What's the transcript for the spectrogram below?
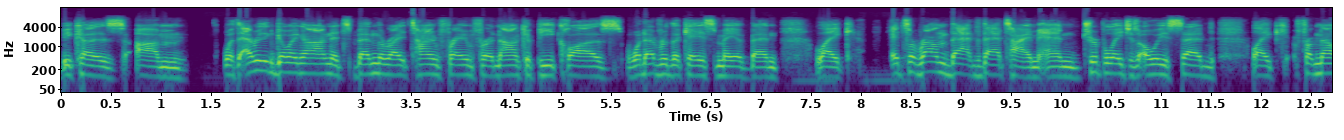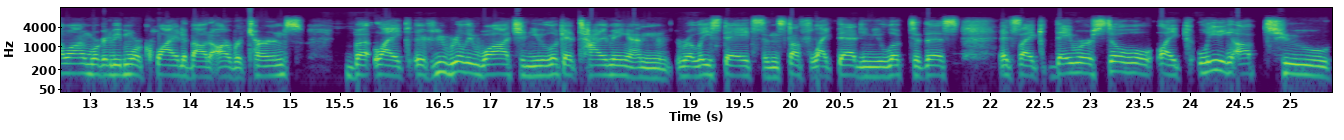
because um, with everything going on, it's been the right time frame for a non compete clause, whatever the case may have been. Like it's around that that time, and Triple H has always said like from now on we're going to be more quiet about our returns but like if you really watch and you look at timing and release dates and stuff like that and you look to this it's like they were still like leading up to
